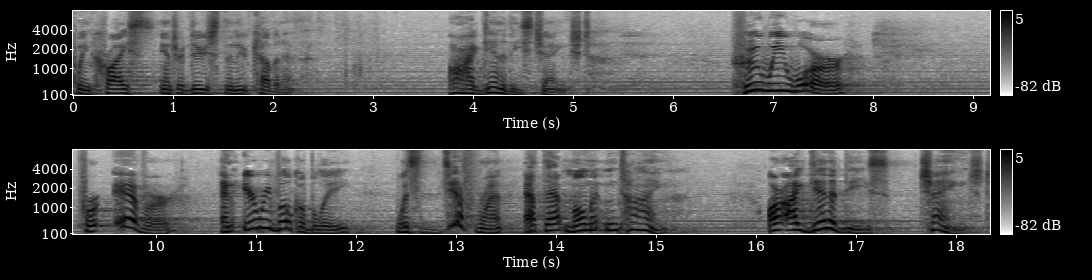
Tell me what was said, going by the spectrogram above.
when Christ introduced the new covenant. Our identities changed. Who we were forever and irrevocably was different at that moment in time our identities changed.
